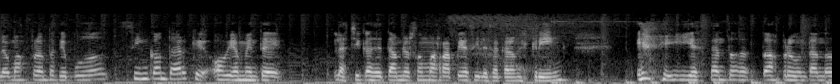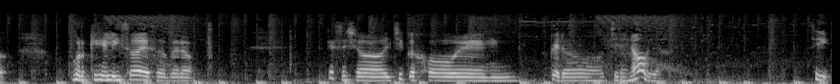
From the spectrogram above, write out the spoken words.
lo más pronto que pudo, sin contar que obviamente las chicas de Tumblr son más rápidas y le sacaron screen. y están to- todas preguntando por qué él hizo eso, pero qué sé yo, el chico es joven, Pero tiene novia. sí,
